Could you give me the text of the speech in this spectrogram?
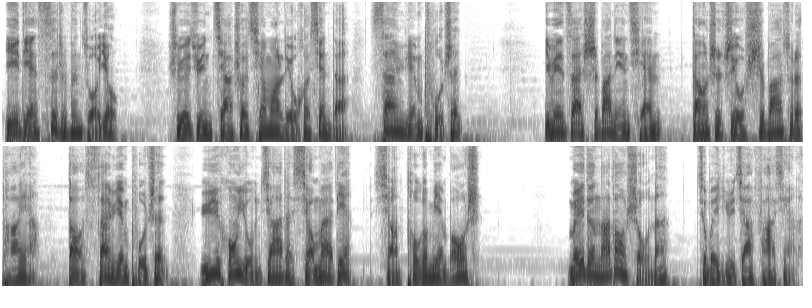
一点四十分左右，石月军驾车前往柳河县的三元浦镇，因为在十八年前，当时只有十八岁的他呀，到三元浦镇于洪勇家的小卖店想偷个面包吃，没等拿到手呢，就被于家发现了。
